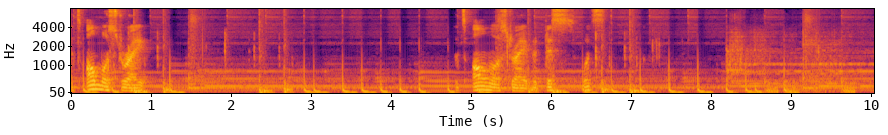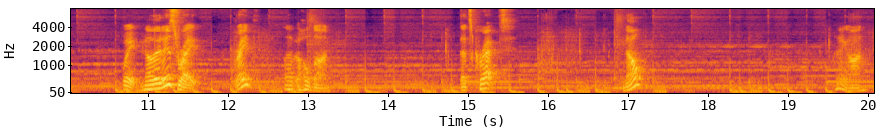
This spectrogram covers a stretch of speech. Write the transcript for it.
It's almost right. Almost right, but this, what's... Wait, no, that is right, right? Hold on. That's correct. No? Hang on.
